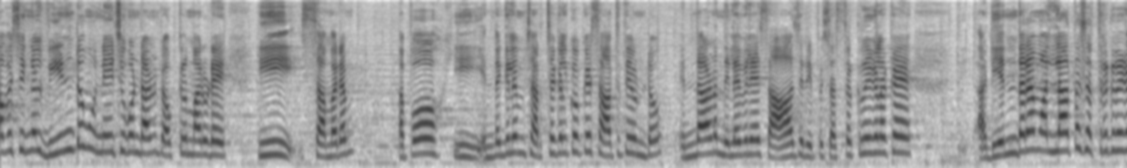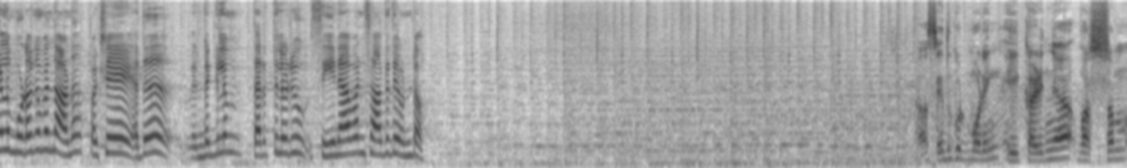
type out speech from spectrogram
ആവശ്യങ്ങൾ വീണ്ടും ഉന്നയിച്ചുകൊണ്ടാണ് ഡോക്ടർമാരുടെ ഈ സമരം. അപ്പോൾ ഈ എന്തെങ്കിലും ചർച്ചകൾക്കൊക്കെ സാധ്യതയുണ്ടോ? എന്താണ് നിലവിലെ സാഹചര്യം? ഇപ്പോൾ ശസ്ത്രക്രിയകളൊക്കെ അടിയന്തരമല്ലാത്ത ശസ്ത്രക്രിയകൾ മുടങ്ങുമെന്നാണ്. പക്ഷേ അത് എന്തെങ്കിലും തരത്തിലൊരു സീനാവാൻ സാധ്യതയുണ്ടോ? Sethu good morning. ഈ കഴിഞ്ഞ വർഷം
